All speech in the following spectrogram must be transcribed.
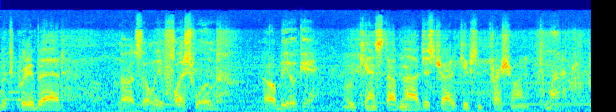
Looks pretty bad. No, it's only a flesh wound. I'll be okay. We can't stop now. Just try to keep some pressure on him. Come on.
